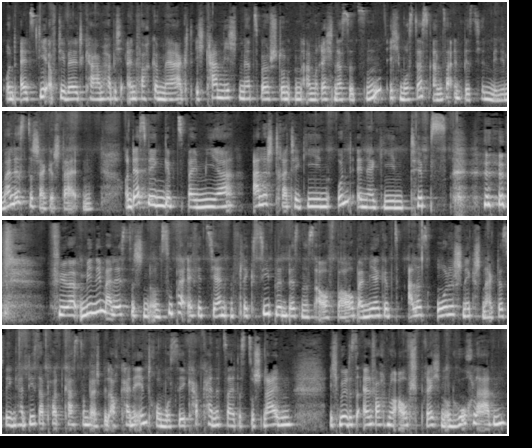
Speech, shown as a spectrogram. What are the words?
Und als die auf die Welt kam, habe ich einfach gemerkt, ich kann nicht mehr zwölf Stunden am Rechner sitzen. Ich muss das Ganze ein bisschen minimalistischer gestalten. Und deswegen gibt es bei mir alle Strategien und Energien, Tipps für minimalistischen und super effizienten, flexiblen Businessaufbau. Bei mir gibt's alles ohne Schnickschnack. Deswegen hat dieser Podcast zum Beispiel auch keine Intro-Musik. habe keine Zeit, das zu schneiden. Ich will das einfach nur aufsprechen und hochladen.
